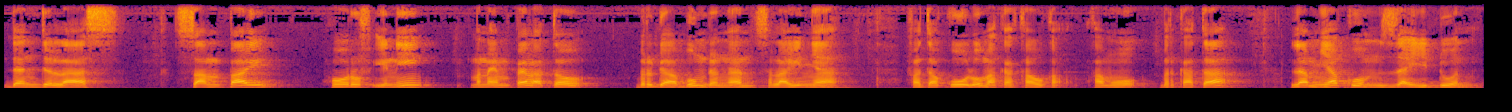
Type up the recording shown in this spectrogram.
dan jelas sampai huruf ini menempel atau bergabung dengan selainnya. Fatakulu maka kau kamu berkata lam yakum zaidun.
